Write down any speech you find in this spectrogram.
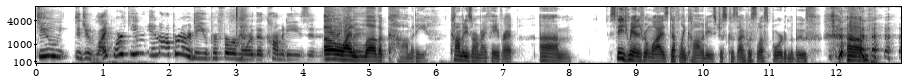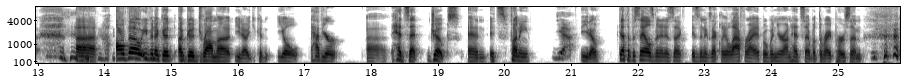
do you did you like working in opera, or do you prefer more the comedies and? Oh, I love a comedy. Comedies are my favorite. Um, stage management wise, definitely comedies, just because I was less bored in the booth. Um, uh, although even a good a good drama, you know, you can you'll have your uh, headset jokes, and it's funny. yeah. You know, Death of a Salesman is isn't exactly a laugh riot, but when you're on headset with the right person,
